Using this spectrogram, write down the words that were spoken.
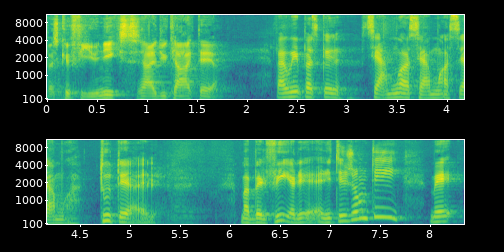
Parce que fille unique, ça a du caractère. Bah oui, parce que c'est à moi, c'est à moi, c'est à moi. Tout est à elle. Ma belle-fille, elle, était gentille, mais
